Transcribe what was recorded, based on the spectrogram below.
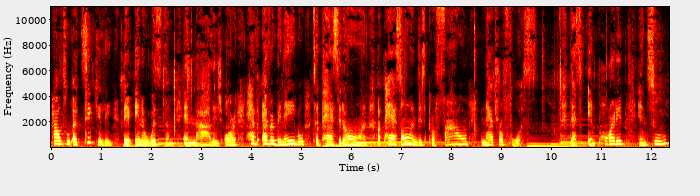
how to articulate their inner wisdom and knowledge or have ever been able to pass it on or pass on this profound natural force that's imparted into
